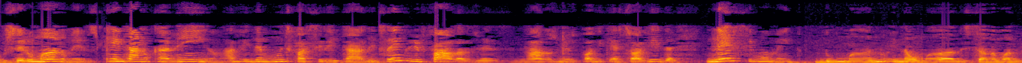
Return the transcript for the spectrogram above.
o ser humano mesmo. Quem está no caminho, a vida é muito facilitada. Eu sempre falo, às vezes, lá nos meus podcasts, sua vida, nesse momento, do humano e não humano, estando humano,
